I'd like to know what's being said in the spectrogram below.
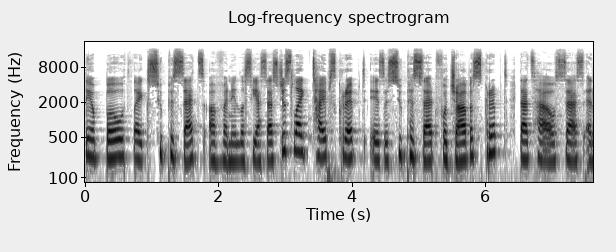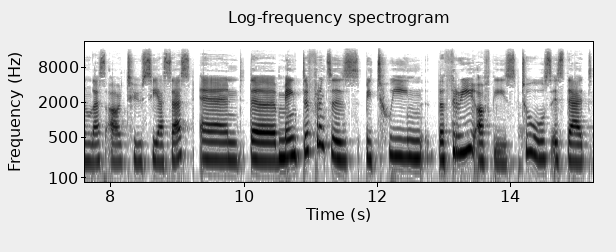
they are both like supersets of vanilla CSS, just like TypeScript is a superset for JavaScript. That's how Sass and Less SR2 CSS. And the main differences between the three of these tools is that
